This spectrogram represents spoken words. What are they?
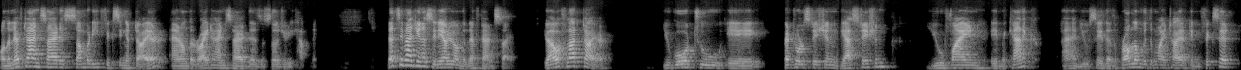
On the left hand side is somebody fixing a tire and on the right hand side there's a surgery happening. Let's imagine a scenario on the left-hand side. You have a flat tire. You go to a petrol station, gas station. You find a mechanic and you say, there's a problem with my tire. Can you fix it?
